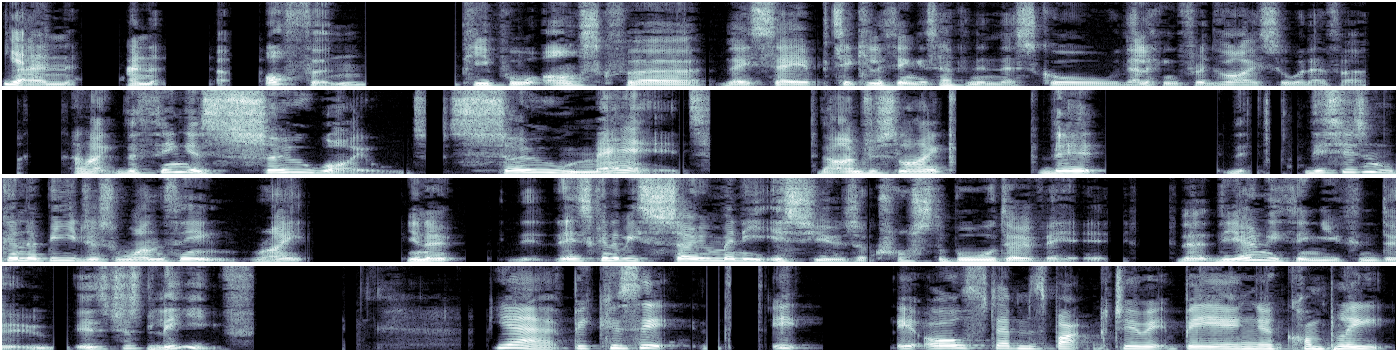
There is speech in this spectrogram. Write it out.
Yeah. and and uh, often people ask for, they say a particular thing has happened in their school, they're looking for advice or whatever, and like the thing is so wild, so mad that I'm just like, there, this isn't going to be just one thing, right? You know, there's going to be so many issues across the board over here that the only thing you can do is just leave. Yeah, because it it it all stems back to it being a complete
